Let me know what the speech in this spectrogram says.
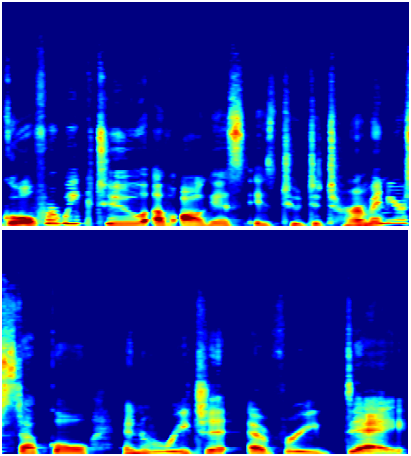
Goal for week 2 of August is to determine your step goal and reach it every day.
